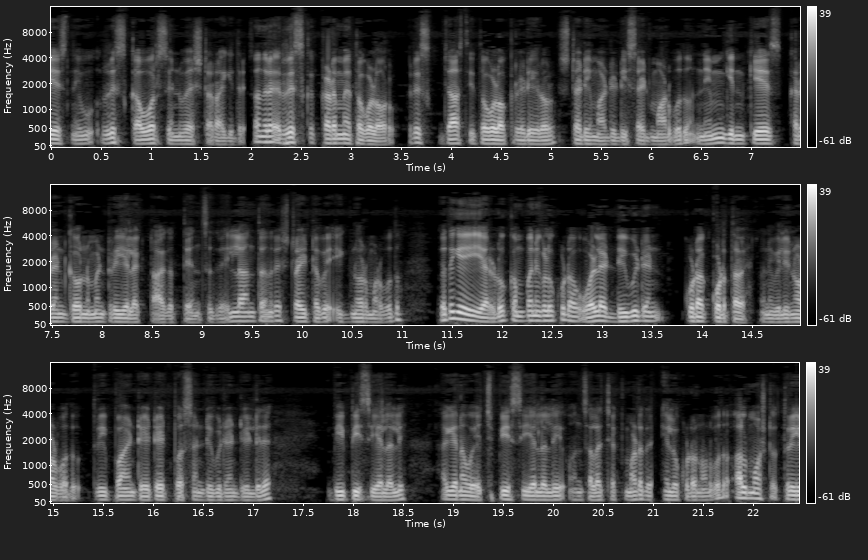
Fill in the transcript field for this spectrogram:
ಕೇಸ್ ನೀವು ರಿಸ್ಕ್ ಅವರ್ಸ್ ಇನ್ವೆಸ್ಟರ್ ಆಗಿದ್ರೆ. ಅಂದ್ರೆ ರಿಸ್ಕ್ ಕಡಿಮೆ ತಗೊಳ್ಳೋರು ರಿಸ್ಕ್ ಜಾಸ್ತಿ ತಗೊಳ್ಳೋಕೆ ರೆಡಿ ಇರೋರು ಸ್ಟಡಿ ಮಾಡಿ ಡಿಸೈಡ್ ಮಾಡಬಹುದು ನಿಮ್ಗೆ in case current government reelect ಆಗುತ್ತೆ ಅನ್ಸಿದ್ರೆ ಇಲ್ಲ ಅಂತಂದ್ರೆ ಸ್ಟ್ರೈಟ್ ಅವೇ ಇಗ್ನೋರ್ ಮಾಡಬಹುದು ಜೊತೆಗೆ ಈ ಎರಡು ಕಂಪನಿಗಳು ಕೂಡ ಒಳ್ಳೆ ಡಿವಿಡೆಂಡ್ ಕೂಡ ಕೊಡ್ತವೆ. ನೀವು ಇಲ್ಲಿ ನೋಡಬಹುದು three point eight eight percent dividend ಇಲ್ಲಿದೆ ಬಿ ಪಿ ಸಿ ಎಲ್ ಅಲ್ಲಿ. ಹಾಗೆ ನಾವು ಎಚ್ ಪಿ ಸಿ ಎಲ್ ಅಲ್ಲಿ ಒಂದ್ಸಲ ಚೆಕ್ ಮಾಡಿದ್ರೆ ಇಲ್ಲೂ ಕೂಡ ನೋಡಬಹುದು ಆಲ್ಮೋಸ್ಟ್ ತ್ರೀ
